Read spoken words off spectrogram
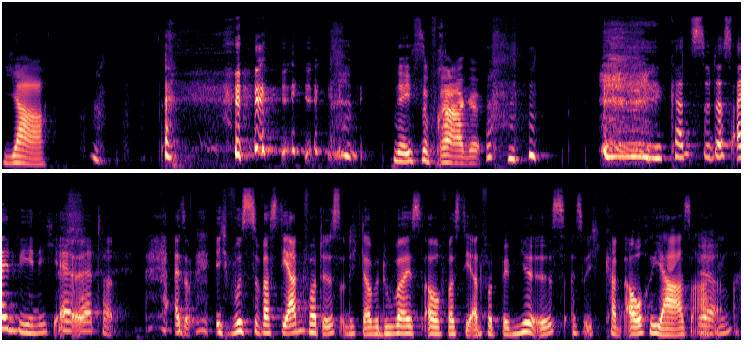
ja. Nächste Frage. Kannst du das ein wenig erörtern? Also ich wusste, was die Antwort ist und ich glaube, du weißt auch, was die Antwort bei mir ist. Also ich kann auch Ja sagen. Ja.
